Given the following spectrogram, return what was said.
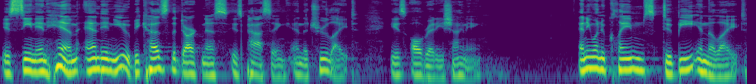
is seen in him and in you because the darkness is passing and the true light is already shining. Anyone who claims to be in the light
